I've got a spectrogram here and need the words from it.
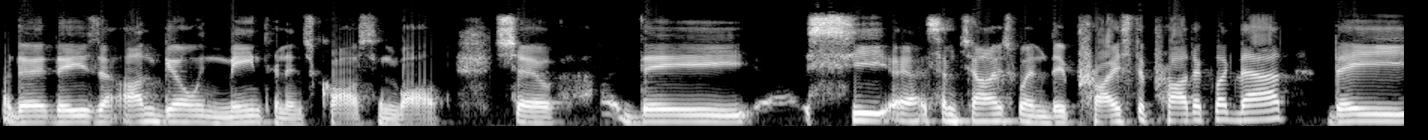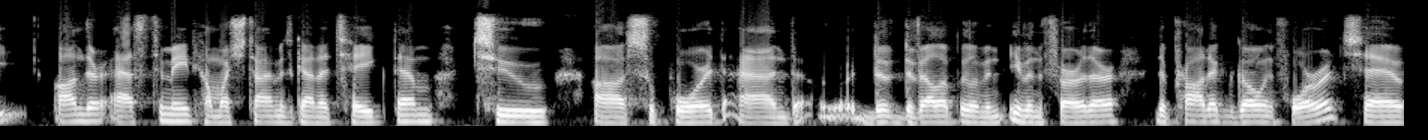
there, there is an ongoing maintenance cost involved. So they see uh, sometimes when they price the product like that, they underestimate how much time it's going to take them to uh, support and de- develop even, even further the product going forward. So,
